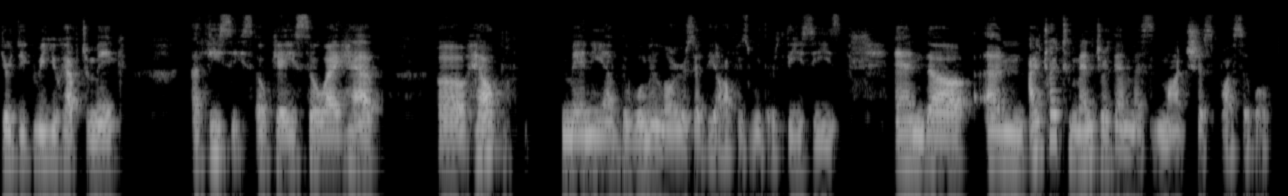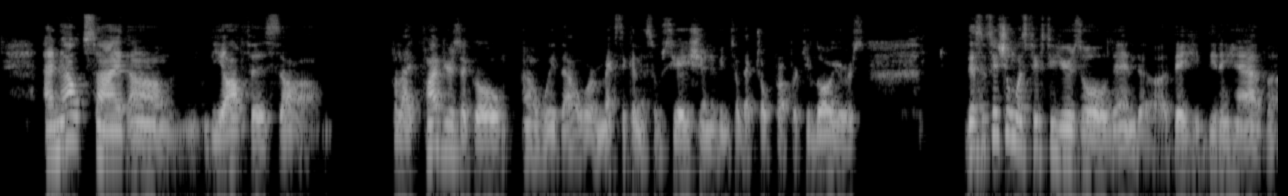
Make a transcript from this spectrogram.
your degree. You have to make a thesis. Okay, so I have uh, helped many of the women lawyers at the office with their theses, and uh, and I try to mentor them as much as possible. And outside um, the office, uh, like five years ago, uh, with our Mexican Association of Intellectual Property Lawyers, the association was 50 years old, and uh, they didn't have a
